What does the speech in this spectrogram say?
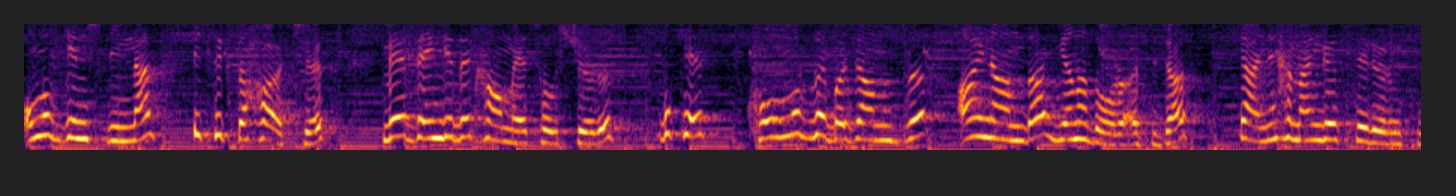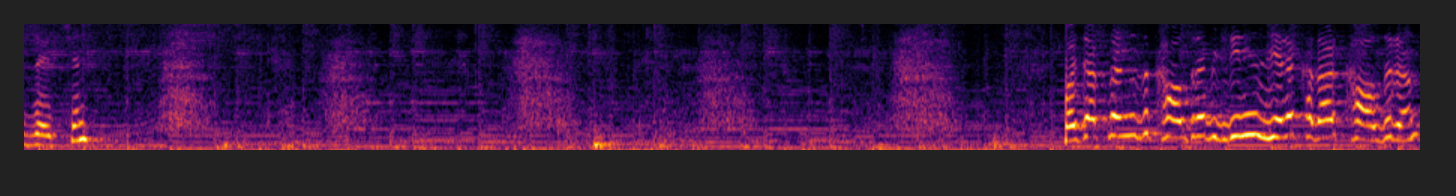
omuz genişliğinden bir tık daha açık ve dengede kalmaya çalışıyoruz. Bu kez kolumuz ve bacağımızı aynı anda yana doğru açacağız. Yani hemen gösteriyorum size için. Bacaklarınızı kaldırabildiğiniz yere kadar kaldırın.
